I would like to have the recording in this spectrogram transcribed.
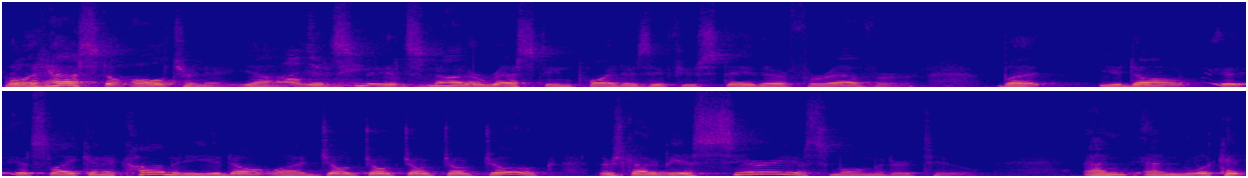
well it has to alternate yeah alternate. it's mm-hmm. not a resting point as if you stay there forever but you don't it's like in a comedy you don't want joke joke joke joke joke there's got to be a serious moment or two and and look at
